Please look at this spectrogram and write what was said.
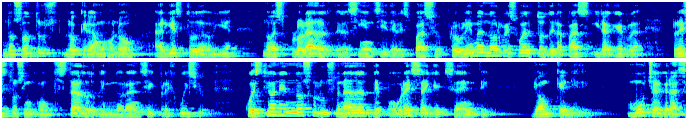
nosotros, lo queramos o no, áreas todavía no exploradas de la ciencia y del espacio, problemas no resueltos de la paz y la guerra, restos inconquistados de ignorancia y prejuicio, cuestiones no solucionadas de pobreza y excedente. John Kennedy. Muchas gracias.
